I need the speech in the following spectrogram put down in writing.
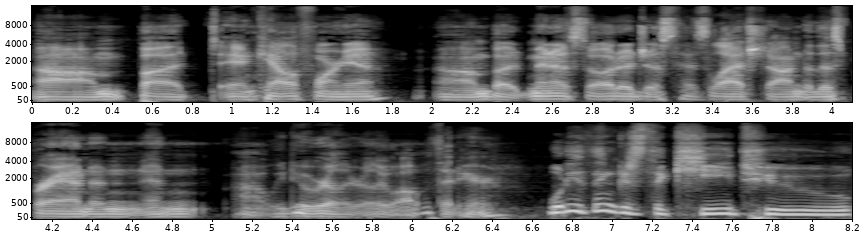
um, but and California, um, but Minnesota just has latched onto this brand, and and uh, we do really really well with it here. what do you think is the key to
